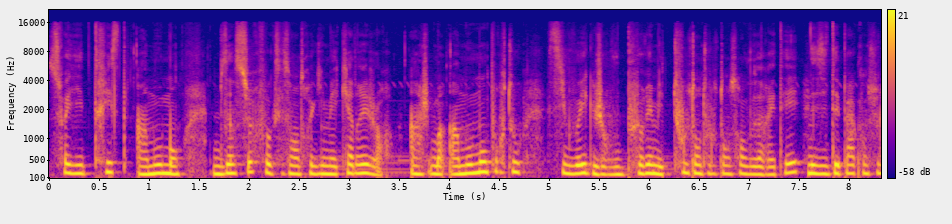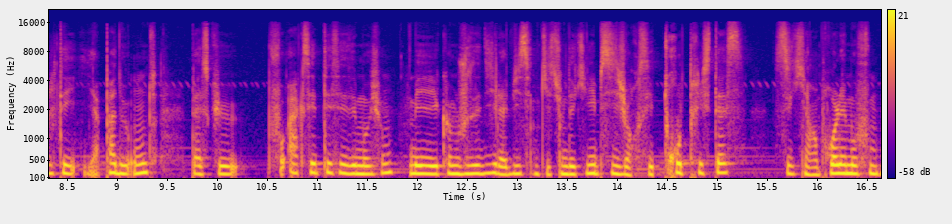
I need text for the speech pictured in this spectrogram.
soyez triste un moment. Bien sûr, faut que ça soit entre guillemets cadré, genre un, un, moment pour tout. Si vous voyez que genre vous pleurez mais tout le temps, tout le temps sans vous arrêter, n'hésitez pas à consulter. Il n'y a pas de honte parce que faut accepter ses émotions. Mais comme je vous ai dit, la vie c'est une question d'équilibre. Si genre c'est trop de tristesse, c'est qu'il y a un problème au fond.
